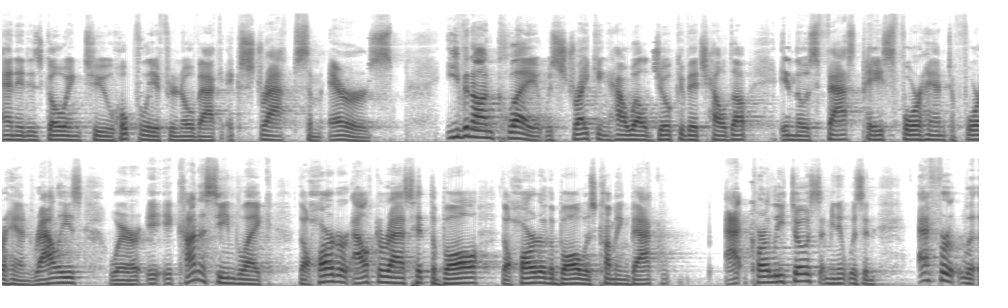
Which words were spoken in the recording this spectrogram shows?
and it is going to, hopefully, if you're Novak, extract some errors. Even on clay, it was striking how well Djokovic held up in those fast paced forehand to forehand rallies, where it, it kind of seemed like the harder Alcaraz hit the ball, the harder the ball was coming back at Carlitos. I mean, it was an effortless,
